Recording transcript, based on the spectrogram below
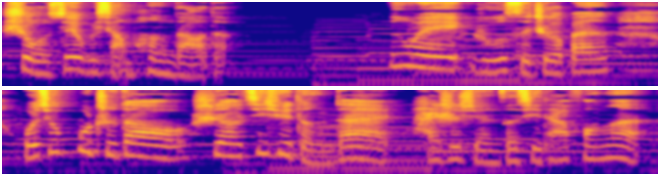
是我最不想碰到的。因为如此这般，我就不知道是要继续等待，还是选择其他方案。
